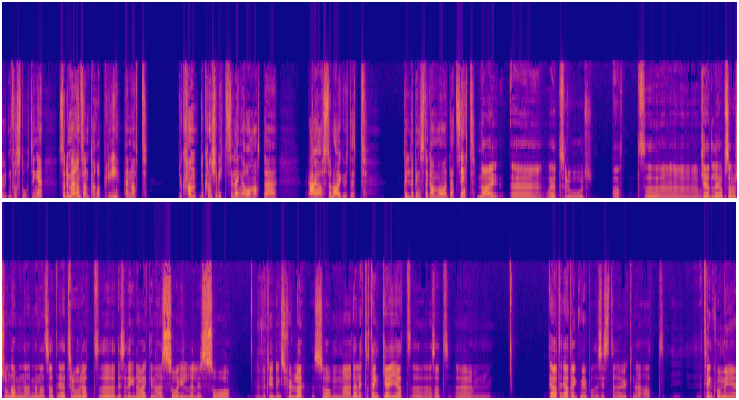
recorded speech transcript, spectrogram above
utenfor Stortinget, så det er mer en sånn paraply enn at du kan, du kan ikke vitse lenger om at eh, ja ja, så la jeg ut et bilde på Instagram, og that's it. Nei, eh, og jeg tror at uh, kjedelig observasjon, da, men, men altså jeg tror at uh, disse tingene verken er så ille eller så betydningsfulle som uh, det er lett å tenke i at Altså at um, jeg, har, jeg har tenkt mye på de siste ukene at Tenk hvor mye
